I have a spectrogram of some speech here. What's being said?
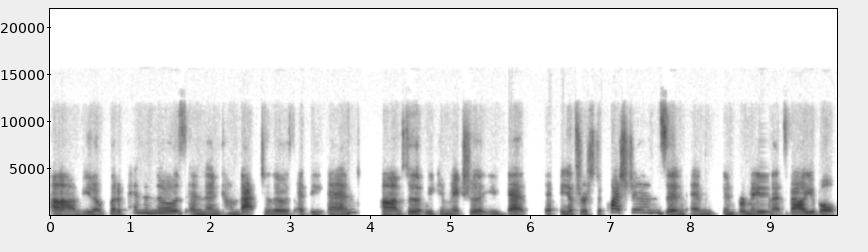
um, you know, put a pin in those and then come back to those at the end um, so that we can make sure that you get answers to questions and, and information that's valuable.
